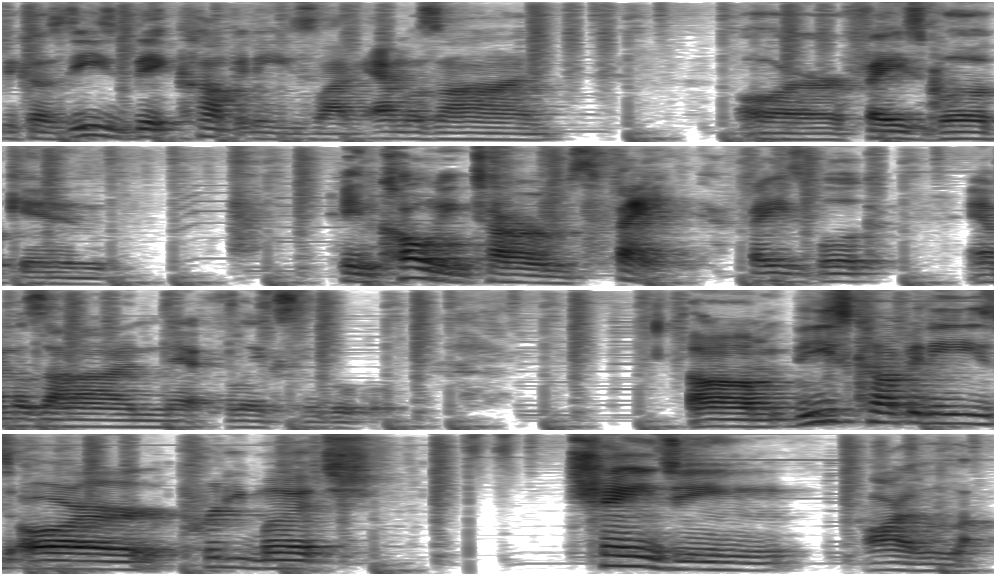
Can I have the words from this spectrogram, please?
because these big companies like Amazon or Facebook and in coding terms, FANG, Facebook, Amazon, Netflix, and Google. Um, these companies are pretty much changing our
